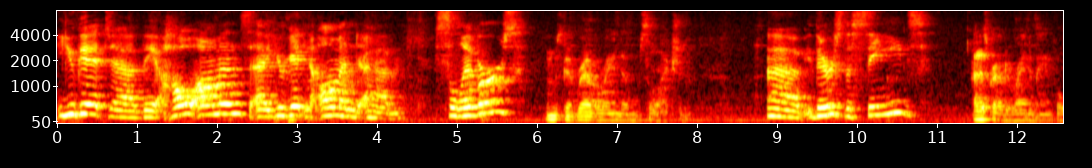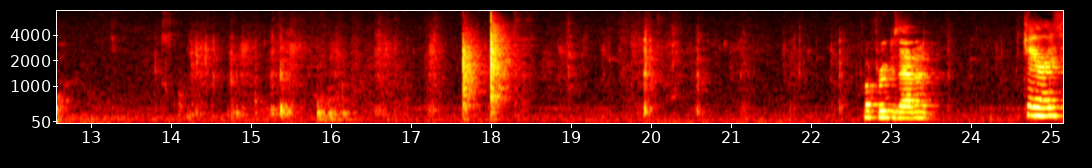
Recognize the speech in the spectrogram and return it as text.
you get uh, the whole almonds. Uh, you're getting almond um, slivers. I'm just gonna grab a random selection. Uh, there's the seeds. I just grabbed a random handful. What fruit does that have in it? Cherries,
